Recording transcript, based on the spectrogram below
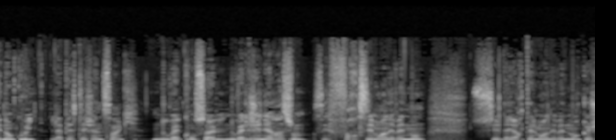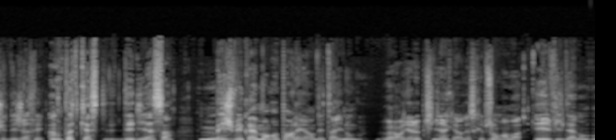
Et donc oui, la PlayStation 5, nouvelle console, nouvelle génération, c'est forcément un événement. C'est d'ailleurs tellement un événement que j'ai déjà fait un podcast dédié à ça, mais je vais quand même en reparler en détail. Donc, alors il y a le petit lien qui est en description en bas, évidemment,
